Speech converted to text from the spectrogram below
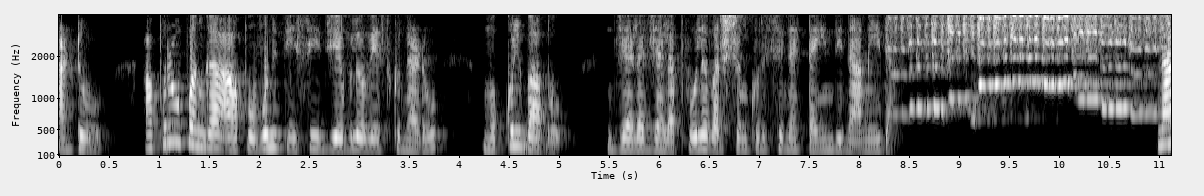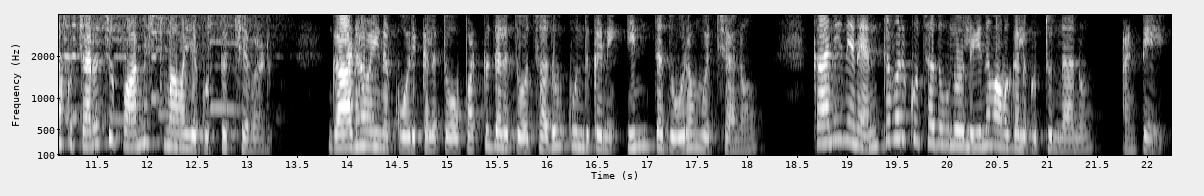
అంటూ అపురూపంగా ఆ పువ్వుని తీసి జేబులో వేసుకున్నాడు ముక్కుల్ బాబు జల జల పూల వర్షం కురిసినట్టయింది నా మీద. నాకు తరచు పామిస్ట్ మామయ్య గుర్తొచ్చేవాడు. గాఢమైన కోరికలతో పట్టుదలతో చదువుకుందుకని ఇంత దూరం వచ్చాను. కానీ నేను ఎంతవరకు చదువులో లీనమవగలుగుతున్నాను అంటే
